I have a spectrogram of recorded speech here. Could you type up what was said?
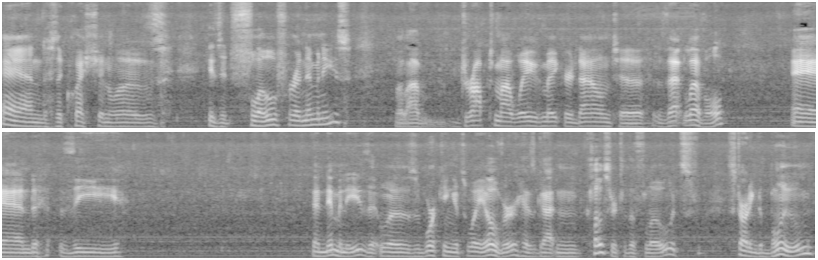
And the question was, is it flow for anemones? Well, I've dropped my wave maker down to that level and the anemone that was working its way over has gotten closer to the flow. It's starting to bloom.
